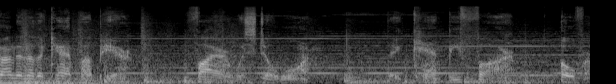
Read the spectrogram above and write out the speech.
Found another camp up here. Fire was still warm. They can't be far. Over.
